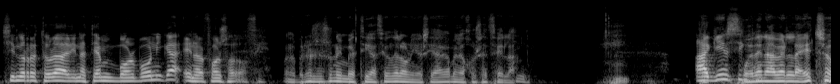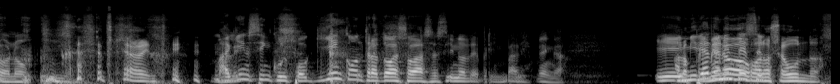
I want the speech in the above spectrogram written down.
siendo restaurada la dinastía borbónica en Alfonso XII. Bueno, pero eso es una investigación de la Universidad Camilo José Cela. ¿A quién se ¿Pueden haberla hecho o no? Efectivamente. ¿A quién se inculpó? ¿Quién contrató a esos asesinos de Prim? Vale. Venga. Eh, ¿A los inmediatamente, primeros o se, a los segundos?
